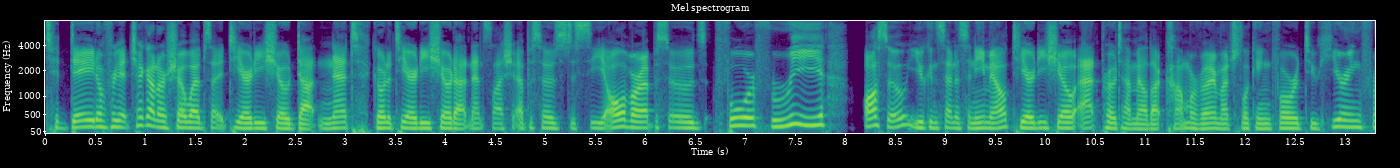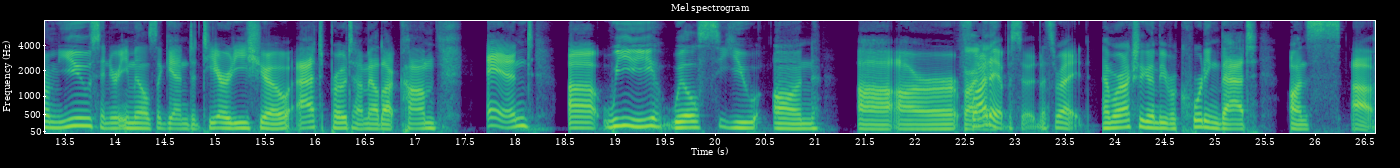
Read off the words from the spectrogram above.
today. Don't forget, check out our show website, trdshow.net. Go to trdshow.net slash episodes to see all of our episodes for free. Also, you can send us an email, trdshow at protonmail.com. We're very much looking forward to hearing from you. Send your emails again to trdshow at protonmail.com. And uh, we will see you on uh, our Friday. Friday. episode. That's right. And we're actually going to be recording that on, uh,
